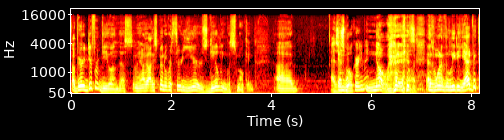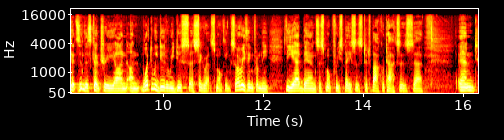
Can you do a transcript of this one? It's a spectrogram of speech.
a very different view on this. I mean, I, I, spent over 30 years dealing with smoking. As a smoker, you mean? No, as, as, one of the leading advocates in this country on, on what do we do to reduce uh, cigarette smoking. So everything from the, the ad bans to smoke-free spaces to tobacco taxes. Uh, and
